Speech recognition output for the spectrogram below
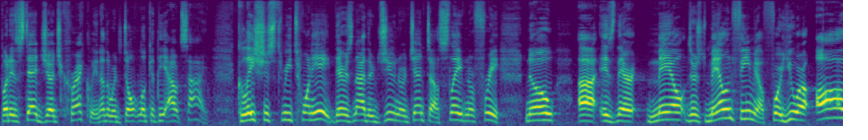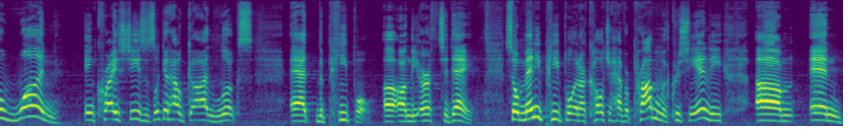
but instead judge correctly. In other words, don't look at the outside. Galatians 3.28, there is neither Jew nor Gentile, slave nor free, no uh, is there male, there's male and female, for you are all one in Christ Jesus. Look at how God looks at the people uh, on the earth today. So many people in our culture have a problem with Christianity, um, and,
